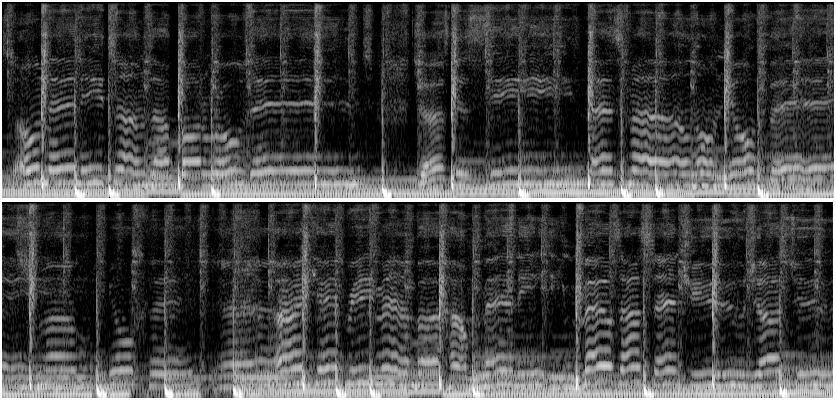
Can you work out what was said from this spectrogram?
So many times I bought roses just to see that smile how many emails I sent you just to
